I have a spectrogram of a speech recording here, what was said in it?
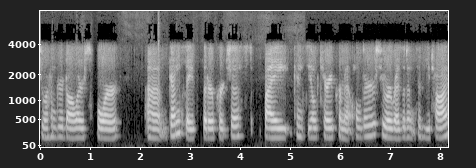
to $100 for um, gun safes that are purchased by concealed carry permit holders who are residents of Utah.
